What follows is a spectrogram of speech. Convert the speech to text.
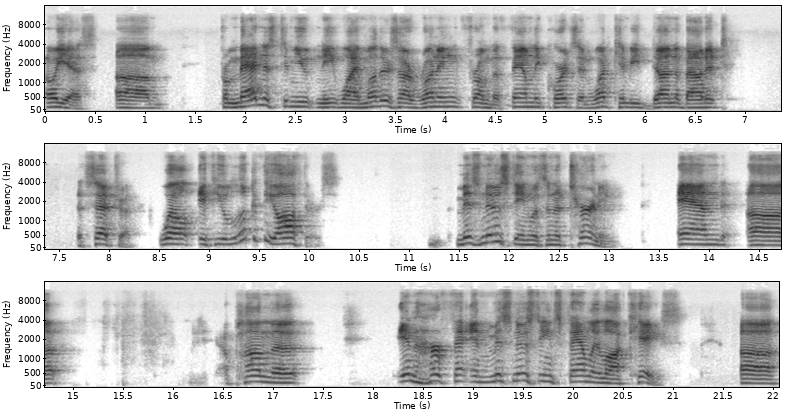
Oh yes. Um, from madness to mutiny, why mothers are running from the family courts and what can be done about it, etc. Well, if you look at the authors, Ms. Neustein was an attorney, and uh, upon the in her in Miss Neustein's family law case, uh,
